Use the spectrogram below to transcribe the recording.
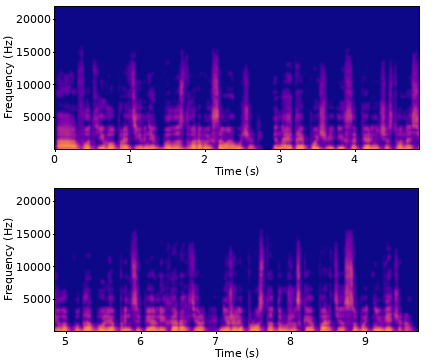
а вот его противник был из дворовых самоучек, и на этой почве их соперничество носило куда более принципиальный характер, нежели просто дружеская партия субботним вечером.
